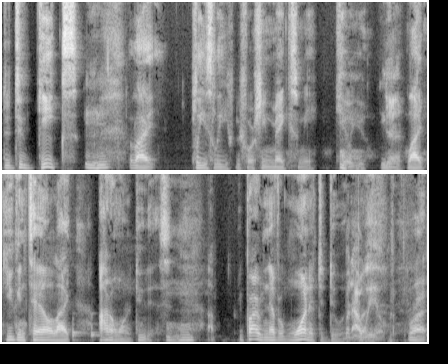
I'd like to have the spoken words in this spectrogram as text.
the two geeks, mm-hmm. like, please leave before she makes me kill mm-hmm. you. yeah, Like you can tell, like I don't want to do this. Mm-hmm. I- you probably never wanted to do it, but I will. Right.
